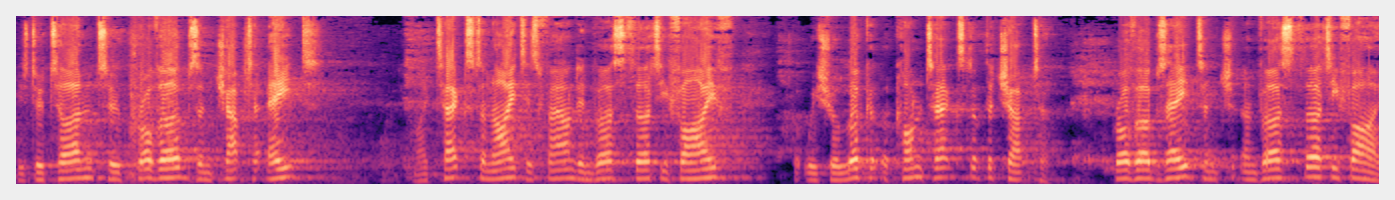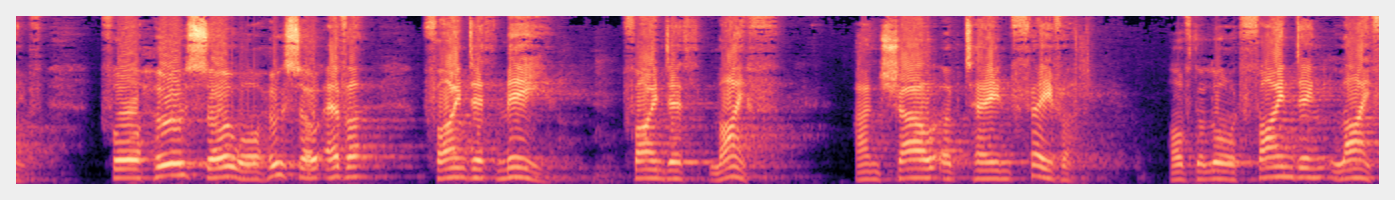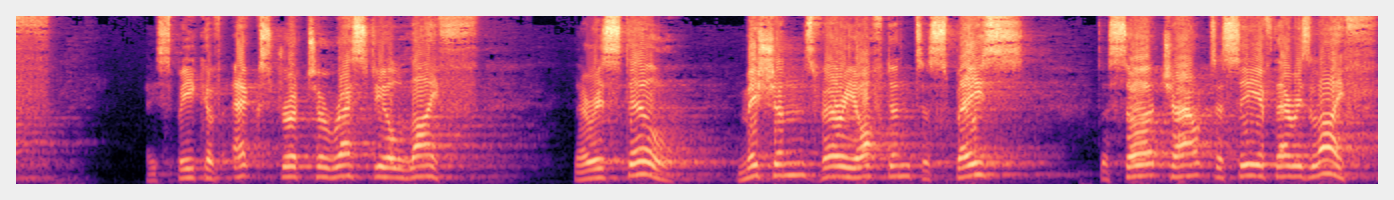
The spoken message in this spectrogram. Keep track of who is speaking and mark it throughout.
Speaker 1: is to turn to Proverbs and chapter 8. My text tonight is found in verse 35, but we shall look at the context of the chapter. Proverbs 8 and, and verse 35. For whoso or whosoever findeth me findeth life and shall obtain favor of the Lord. Finding life they speak of extraterrestrial life. There is still missions very often to space to search out to see if there is life.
